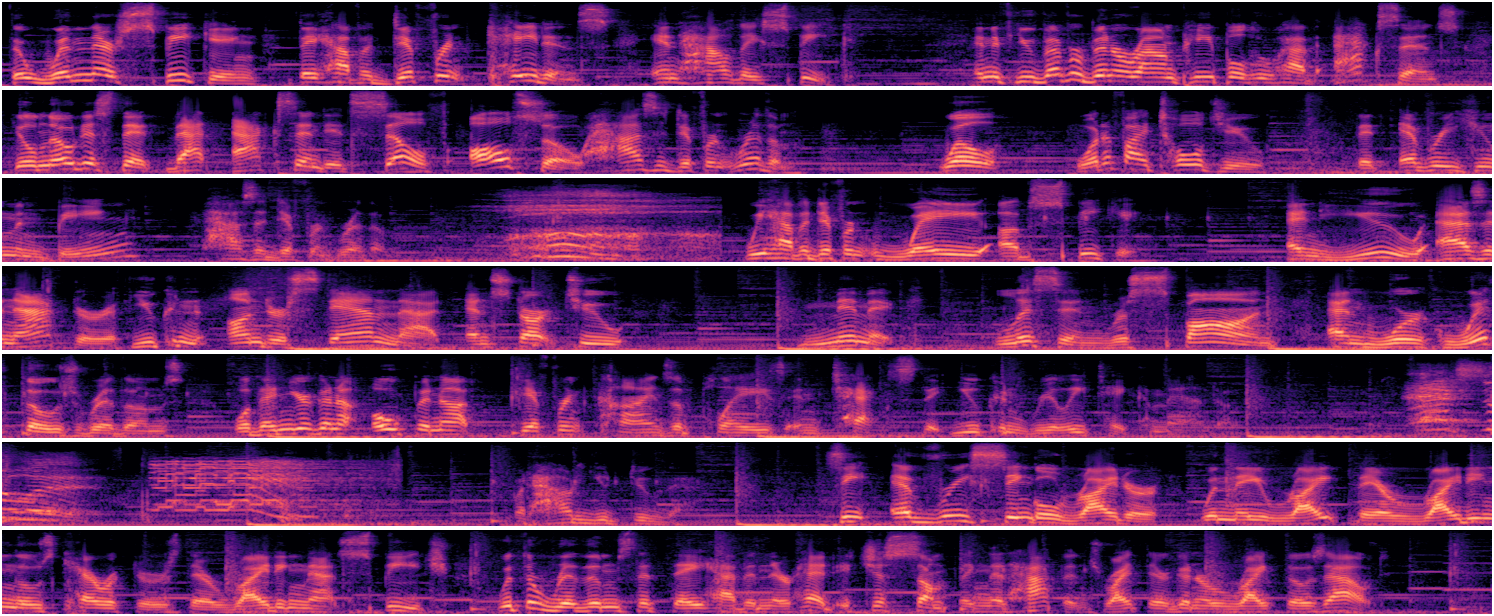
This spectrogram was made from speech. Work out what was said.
That when they're speaking, they have a different cadence in how they speak. And if you've ever been around people who have accents, you'll notice that that accent itself also has a different rhythm. Well, what if I told you that every human being has a different rhythm? we have a different way of speaking. And you, as an actor, if you can understand that and start to mimic, listen, respond, and work with those rhythms, well, then you're gonna open up different kinds of plays and texts that you can really take command of. Excellent! But how do you do that? See, every single writer, when they write, they're writing those characters, they're writing that speech with the rhythms that they have in their head. It's just something that happens, right? They're gonna write those out.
